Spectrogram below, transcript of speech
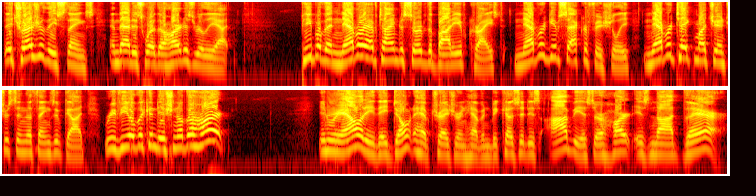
They treasure these things, and that is where their heart is really at. People that never have time to serve the body of Christ, never give sacrificially, never take much interest in the things of God, reveal the condition of their heart. In reality, they don't have treasure in heaven because it is obvious their heart is not there.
